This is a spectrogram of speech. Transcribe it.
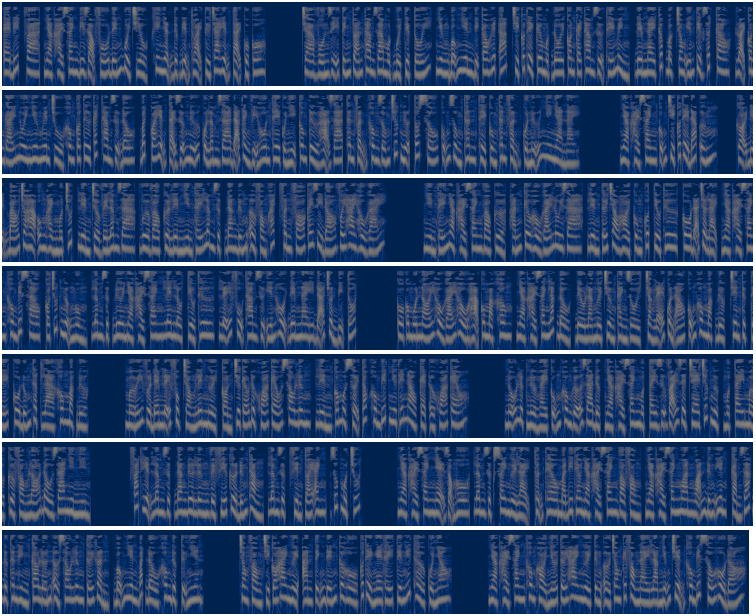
Edith và, nhạc hải xanh đi dạo phố đến buổi chiều, khi nhận được điện thoại từ cha hiện tại của cô. Cha vốn dĩ tính toán tham gia một buổi tiệc tối, nhưng bỗng nhiên bị cao huyết áp, chỉ có thể kêu một đôi con cái tham dự thế mình, đêm nay cấp bậc trong yến tiệc rất cao, loại con gái nuôi như nguyên chủ không có tư cách tham dự đâu, bất quá hiện tại dưỡng nữ của Lâm gia đã thành vị hôn thê của nhị công tử hạ gia, thân phận không giống trước nữa, tốt xấu cũng dùng thân thể cùng thân phận của nữ nhi nhà này. Nhạc hải xanh cũng chỉ có thể đáp ứng. Gọi điện báo cho Hạ ung hành một chút, liền trở về Lâm gia, vừa vào cửa liền nhìn thấy Lâm Dực đang đứng ở phòng khách, phân phó cái gì đó với hai hầu gái. Nhìn thấy nhạc hải xanh vào cửa, hắn kêu hầu gái lui ra, liền tới chào hỏi cùng cô, tiểu thư, cô đã trở lại, nhạc hải xanh không biết sao, có chút ngượng ngùng, Lâm Dực đưa nhạc hải xanh lên lầu, tiểu thư, lễ phụ tham dự yến hội đêm nay đã chuẩn bị tốt. Cô có muốn nói hầu gái hầu hạ cô mặc không? Nhạc hải xanh lắc đầu, đều là người trưởng thành rồi, chẳng lẽ quần áo cũng không mặc được, trên thực tế, cô đúng thật là không mặc được. Mới vừa đem lễ phục chồng lên người, còn chưa kéo được khóa kéo sau lưng, liền có một sợi tóc không biết như thế nào kẹt ở khóa kéo. Nỗ lực nửa ngày cũng không gỡ ra được, nhạc hải xanh một tay giữ vãi dệt che trước ngực, một tay mở cửa phòng ló đầu ra nhìn nhìn. Phát hiện Lâm Dực đang đưa lưng về phía cửa đứng thẳng, Lâm Dực, phiền toái anh, giúp một chút. Nhạc hải xanh nhẹ giọng hô, lâm dực xoay người lại, thuận theo mà đi theo nhạc hải xanh vào phòng, nhạc hải xanh ngoan ngoãn đứng yên, cảm giác được thân hình cao lớn ở sau lưng tới gần, bỗng nhiên bắt đầu không được tự nhiên. Trong phòng chỉ có hai người, an tĩnh đến cơ hồ có thể nghe thấy tiếng hít thở của nhau. Nhạc hải xanh không khỏi nhớ tới hai người từng ở trong cái phòng này làm những chuyện không biết xấu hổ đó.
